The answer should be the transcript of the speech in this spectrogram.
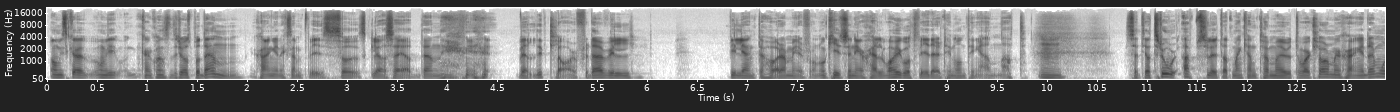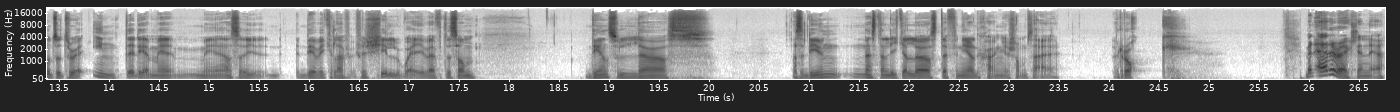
om, vi ska, om vi kan koncentrera oss på den genren exempelvis så skulle jag säga att den är väldigt klar för där vill, vill jag inte höra mer från. Och Kitsune själva har ju gått vidare till någonting annat. Så att jag tror absolut att man kan tömma ut och vara klar med en genre. Däremot så tror jag inte det med, med alltså det vi kallar för chillwave eftersom det är en så lös, alltså det är ju en nästan lika lös definierad genre som så här rock. Men är det verkligen det?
